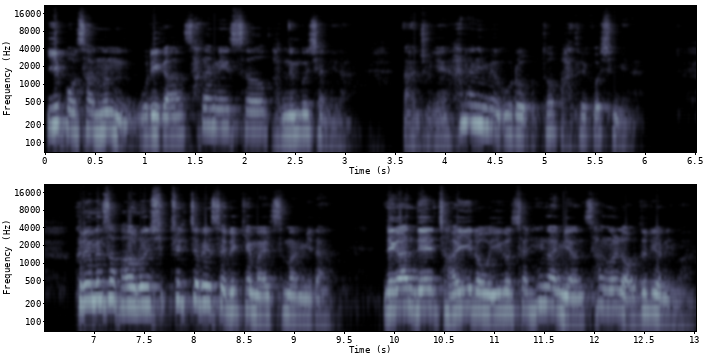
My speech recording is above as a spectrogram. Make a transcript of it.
이 보상은 우리가 사람에서 받는 것이 아니라 나중에 하나님으로부터 받을 것입니다. 그러면서 바울은 17절에서 이렇게 말씀합니다. 내가 내 자의로 이것을 행하면 상을 얻으려니와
